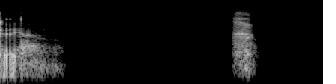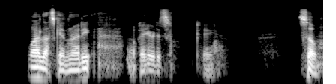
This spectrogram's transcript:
Okay. While that's getting ready, okay, here it is. Okay. So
